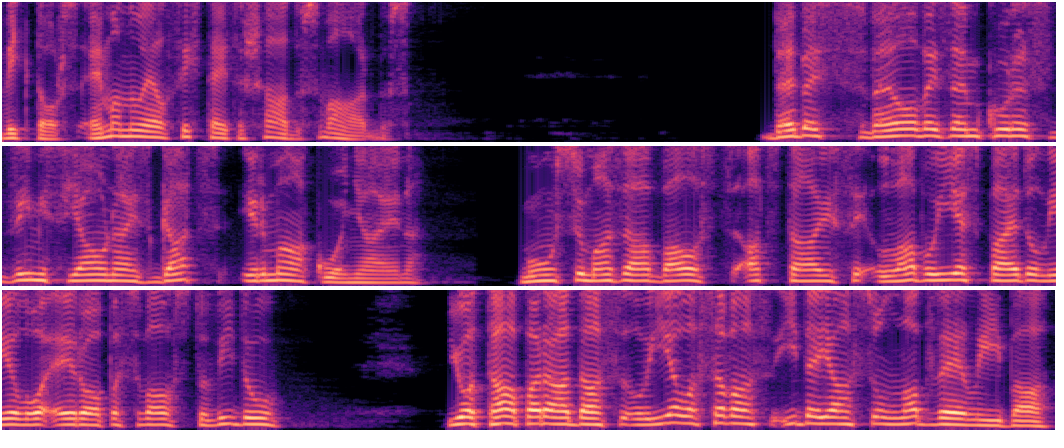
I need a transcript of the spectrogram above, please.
Viktors Emanuēls izteica šādus vārdus. Debesis vēlve zem kuras dzimis jaunais gads ir mākoņaina. Mūsu mazā valsts atstājusi labu iespaidu lielo Eiropas valstu vidū, jo tā parādās liela savās idejās un labvēlībā,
